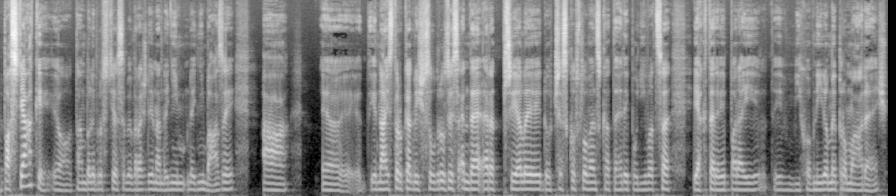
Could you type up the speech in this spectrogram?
Pasťáky, jo, tam byly prostě sebevraždy na denní, denní bázi a jedna historka, když soudruzi z NDR přijeli do Československa tehdy podívat se, jak tady vypadají ty výchovné domy pro mládež,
